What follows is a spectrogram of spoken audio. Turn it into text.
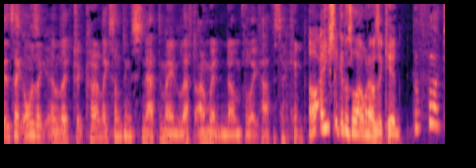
It's like almost like an electric current. Like something snapped and my left arm went numb for like half a second. Oh, I used to get this a lot when I was a kid. The fuck? Just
